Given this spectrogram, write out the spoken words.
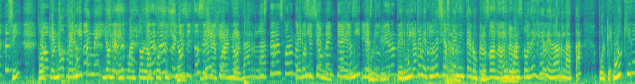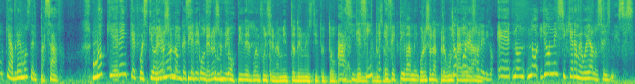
¿sí? Porque no, permíteme, yo en cuanto la oposición deje de dar lata. Ustedes fueron oposición 20 años permíteme, permíteme, tú decías que me interrumpías. En cuanto deje de dar lata, porque no quieren que hablemos del pasado. No quieren que cuestionemos lo que se construyó. Pero eso no impide el buen funcionamiento de un instituto. Así de simple, efectivamente. Por eso la pregunta Yo por eso le digo, eh, no, no, yo ni siquiera me voy a los seis meses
